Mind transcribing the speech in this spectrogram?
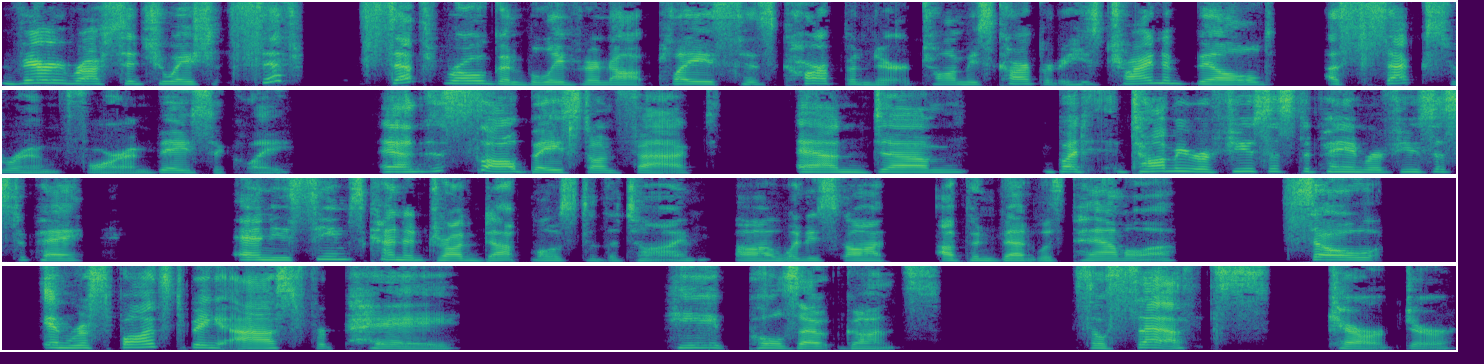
very rough situation. Seth, Seth Rogen, believe it or not, plays his carpenter, Tommy's carpenter. He's trying to build a sex room for him, basically, and this is all based on fact. And um, but Tommy refuses to pay and refuses to pay and he seems kind of drugged up most of the time uh, when he's not up in bed with Pamela. So, in response to being asked for pay, he pulls out guns. So Seth's character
